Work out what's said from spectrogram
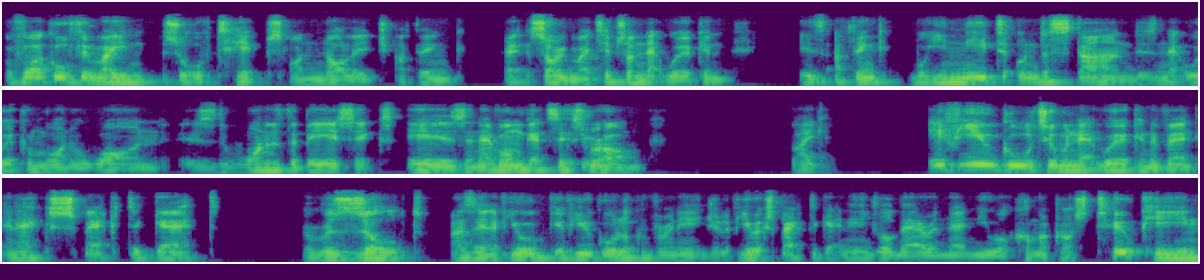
before I go through my sort of tips on knowledge, I think, uh, sorry, my tips on networking is I think what you need to understand is networking 101 is the, one of the basics is, and everyone gets this wrong, like if you go to a networking event and expect to get a result, as in if you if you go looking for an angel, if you expect to get an angel there and then you will come across too keen,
